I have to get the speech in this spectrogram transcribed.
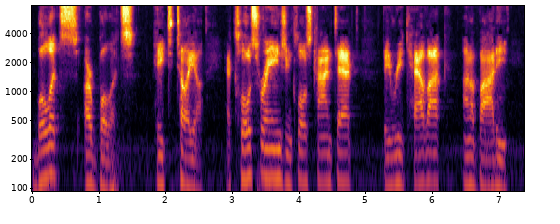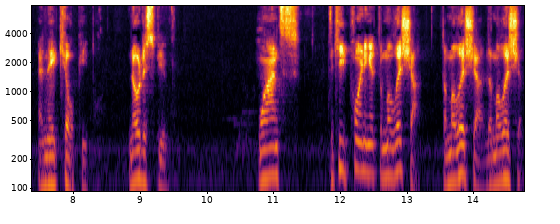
bullets are bullets. Hate to tell you, at close range and close contact, they wreak havoc on a body and they kill people. No dispute. Wants to keep pointing at the militia, the militia, the militia.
